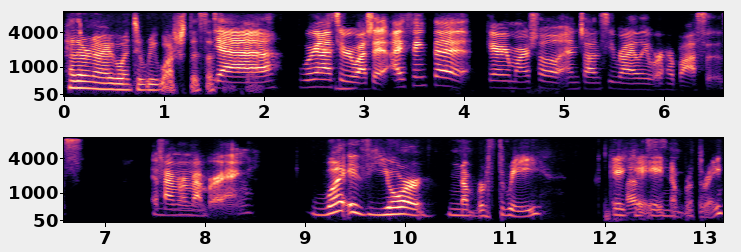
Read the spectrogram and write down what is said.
Heather and I are going to rewatch this. Yeah, we're gonna have to rewatch it. I think that Garry Marshall and John C. Reilly were her bosses, if I'm Mm. remembering. What is your number three, aka Let's- number three?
